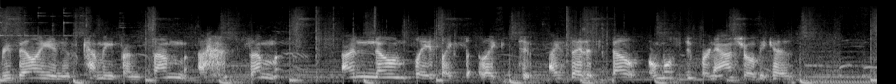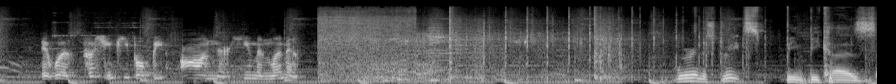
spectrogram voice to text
rebellion is coming from some uh, some unknown place. Like like to, I said, it felt almost supernatural because it was pushing people beyond their human limits. We're in the streets be- because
